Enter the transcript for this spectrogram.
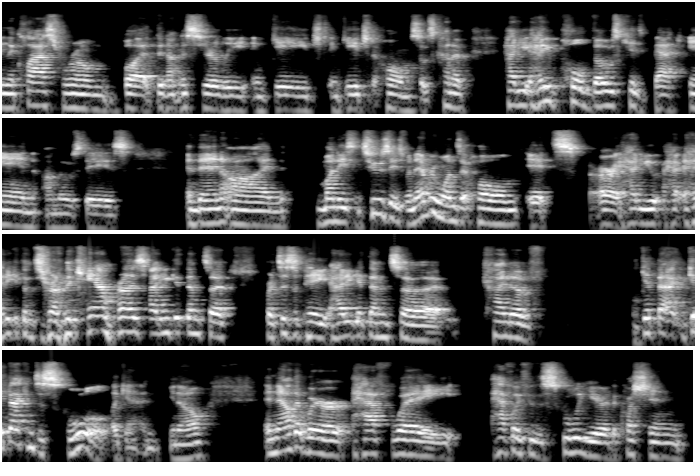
in the classroom, but they're not necessarily engaged engaged at home. So it's kind of how do you how do you pull those kids back in on those days? And then on Mondays and Tuesdays, when everyone's at home, it's all right. How do you how, how do you get them to turn on the cameras? How do you get them to participate? How do you get them to kind of get back get back into school again? You know. And now that we're halfway halfway through the school year, the question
